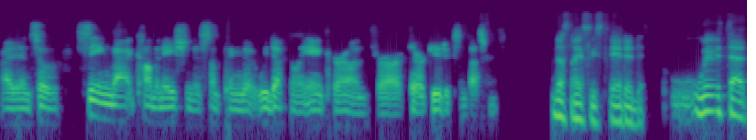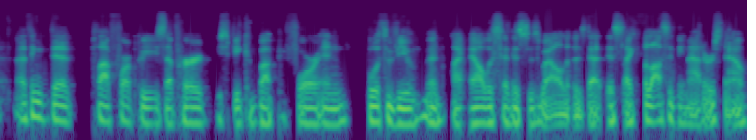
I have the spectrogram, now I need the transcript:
right? And so seeing that combination is something that we definitely anchor on for our therapeutics investments. That's nicely stated. With that, I think the platform piece I've heard you speak about before, and both of you, and I always say this as well, is that it's like velocity matters now.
